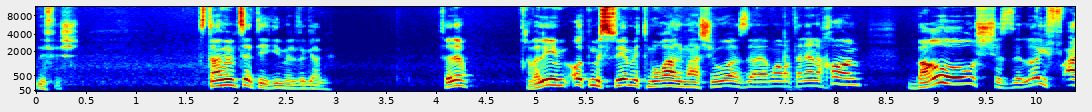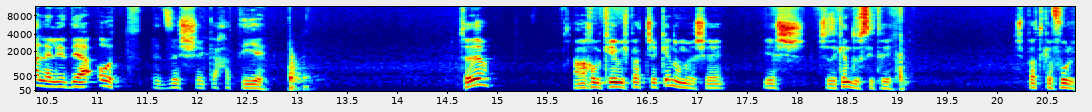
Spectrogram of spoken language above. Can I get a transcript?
בנפש. סתם המצאתי ג' וגג. בסדר? אבל אם אות מסוימת מורה על משהו, אז אמר המתניה נכון, ברור שזה לא יפעל על ידי האות את זה שככה תהיה. בסדר? אנחנו מכירים משפט שכן אומר שיש, שזה כן דו-סטרי. משפט כפול,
